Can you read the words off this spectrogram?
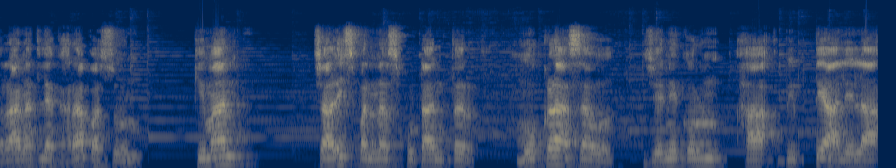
रानातल्या घरापासून किमान चाळीस पन्नास फुटांतर मोकळं असावं जेणेकरून हा बिबट्या आलेला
